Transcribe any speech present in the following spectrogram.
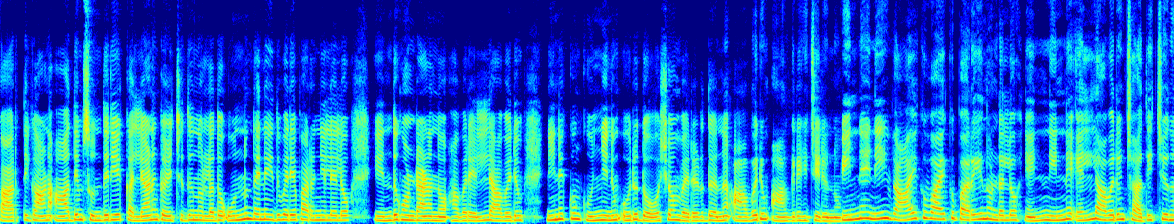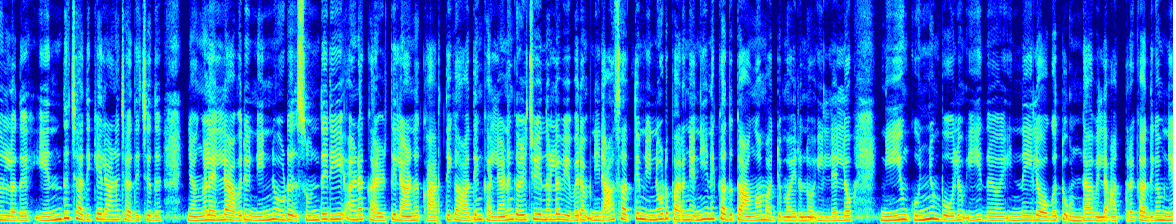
കാർത്തികാണ് ആദ്യം സുന്ദരിയെ കല്യാണം കഴിച്ചതെന്നുള്ളത് ഒന്നും തന്നെ ഇതുവരെ പറഞ്ഞില്ലല്ലോ. എന്തുകൊണ്ടാണെന്നോ? അവരെല്ലാവരും നിനക്കും കുഞ്ഞിനും ഒരു ദോഷവും വരരുതെന്ന് അവരും ആഗ്രഹിച്ചിരുന്നു. പിന്നെ നീ വായ്ക്ക് വായ്ക്ക് പറയുന്നുണ്ടല്ലോ. നിന്നെ എല്ലാവരും ചതിച്ചു എന്നുള്ളത് എന്ത് ചതിക്കലാണ് ചതിച്ചത്? ഞങ്ങളെല്ലാവരും നിന്നോട് സുന്ദരിയുടെ കഴുത്തിലാണ് കാർത്തിക ആദ്യം കല്യാണം കഴിച്ചു എന്നുള്ള വിവരം. ആ സത്യം നിന്നോട് പറഞ്ഞ നീ എനിക്കത് താങ്ങാൻ പറ്റുമായിരുന്നോ? ഇല്ലല്ലോ. നീയും കുഞ്ഞും പോലും ഒരിക്കലും ഈ ഇന്ന് ഈ ലോകത്ത് ഉണ്ടാവില്ല. അത്രക്കധികം നീ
